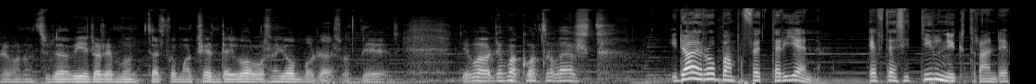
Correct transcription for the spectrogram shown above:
det var något sådär vidare muntert för man kände ju alla som jobbade där så det, det, var, det var kontroverst. Idag är Robban på fötter igen. Efter sitt tillnyktrande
